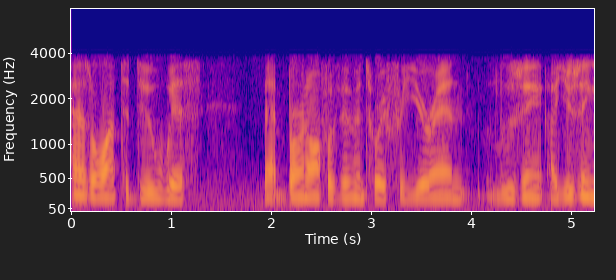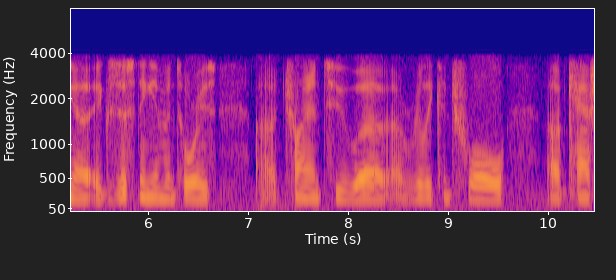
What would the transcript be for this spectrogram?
has a lot to do with that burn off of inventory for year end, losing uh, using uh, existing inventories uh, trying to uh, really control uh, cash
